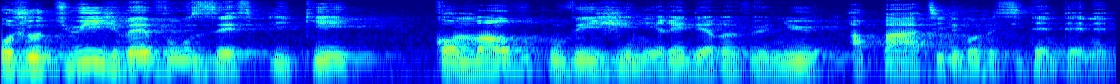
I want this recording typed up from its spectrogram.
Aujourd'hui, je vais vous expliquer comment vous pouvez générer des revenus à partir de votre site Internet.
